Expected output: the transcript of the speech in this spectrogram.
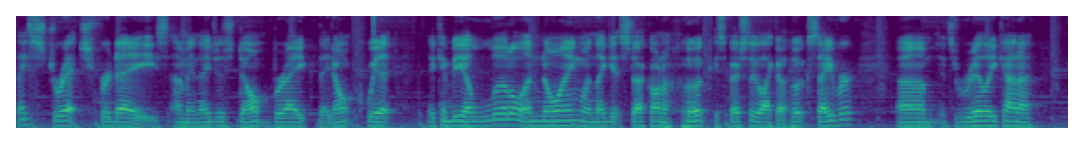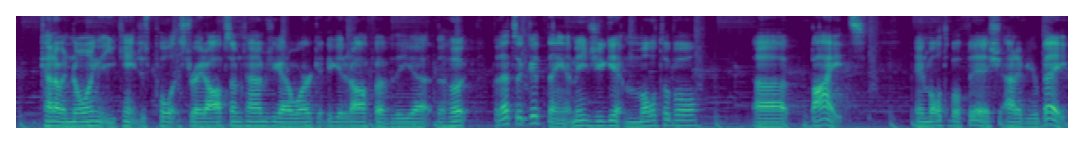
they stretch for days. I mean, they just don't break, they don't quit. It can be a little annoying when they get stuck on a hook, especially like a hook saver. Um, it's really kind of kind of annoying that you can't just pull it straight off. Sometimes you got to work it to get it off of the uh, the hook, but that's a good thing. It means you get multiple uh, bites and multiple fish out of your bait.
